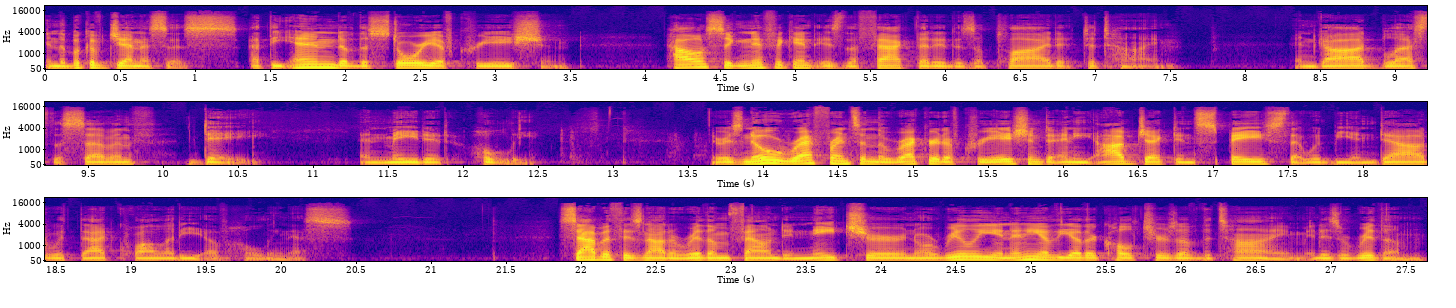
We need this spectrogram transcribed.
In the book of Genesis, at the end of the story of creation, how significant is the fact that it is applied to time. And God blessed the seventh day and made it holy. There is no reference in the record of creation to any object in space that would be endowed with that quality of holiness. Sabbath is not a rhythm found in nature, nor really in any of the other cultures of the time. It is a rhythm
